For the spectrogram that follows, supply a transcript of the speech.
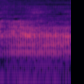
uh.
